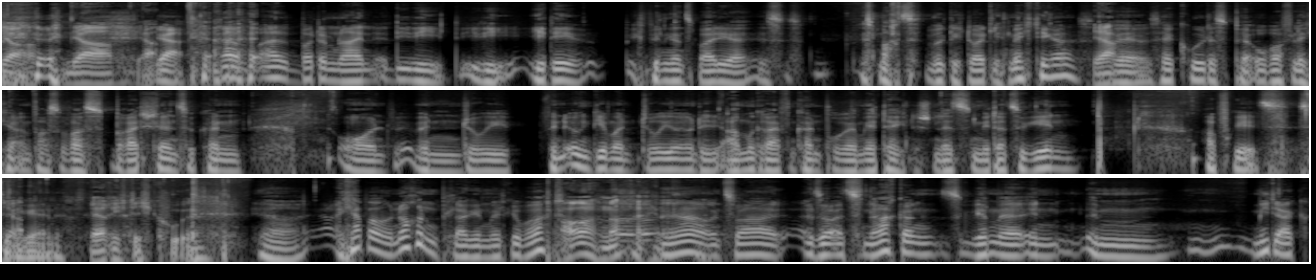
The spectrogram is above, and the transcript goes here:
Ja, ja, ja. Ja, ja bottom line, die, die, die, die Idee, ich bin ganz bei dir, es, es macht es wirklich deutlich mächtiger. Es Ja. wäre sehr cool, das per Oberfläche einfach sowas bereitstellen zu können. Und wenn Joey, wenn irgendjemand Joey unter die Arme greifen kann, programmiertechnisch den letzten Meter zu gehen, ab geht's. Sehr Ja. gerne. Wäre richtig cool. Ja, ich habe aber noch ein Plugin mitgebracht. Oh, noch ein. Ja, und zwar, also als Nachgang, wir haben ja in, im Meetup,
